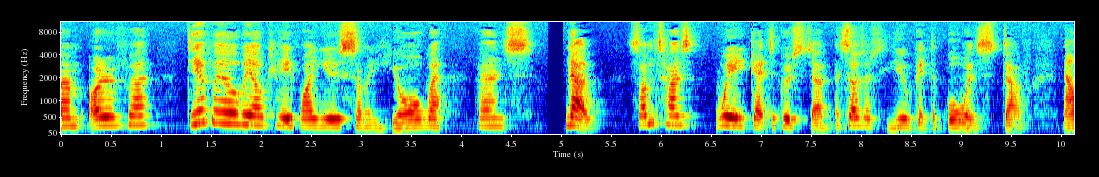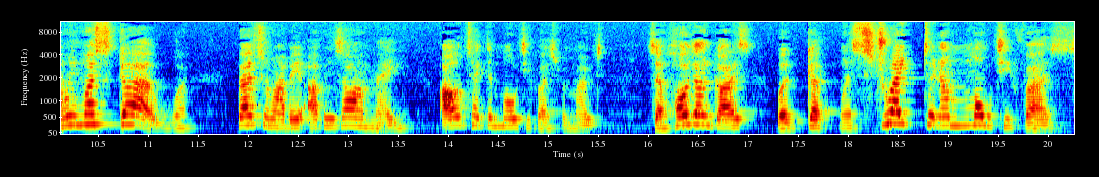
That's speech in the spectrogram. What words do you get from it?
Um, Oliver, do you feel will be okay if I use some of your weapons? No. Sometimes we get the good stuff, and sometimes you get the boring stuff. Now we must go. Bertram will be up his army. I'll take the multiverse remote. So hold on, guys. We're going straight to the multiverse.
